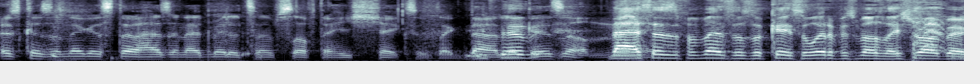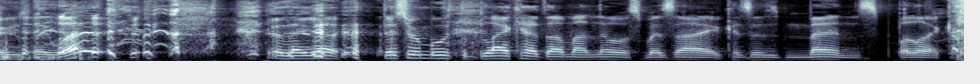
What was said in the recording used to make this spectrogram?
It's because the nigga still hasn't admitted to himself that he shakes. It's like, nah, nigga, me? it's a Nah, it says it's for men, so it's okay. So what if it smells like strawberries? like what? Like, yo, this removes the blackheads out my nose, but it's alright, because it's men's blackhead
